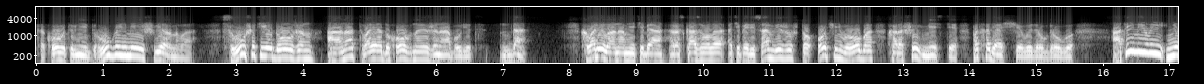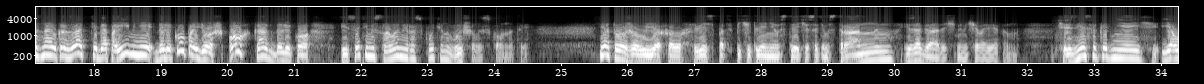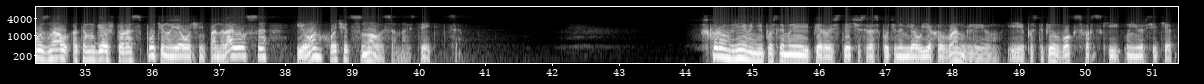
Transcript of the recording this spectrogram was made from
«Какого ты в ней друга имеешь верного?» Слушать ее должен, а она твоя духовная жена будет. Да. Хвалила она мне тебя, рассказывала, а теперь и сам вижу, что очень вы оба хороши вместе, подходящие вы друг другу. А ты, милый, не знаю, как звать тебя по имени, далеко пойдешь, ох, как далеко!» И с этими словами Распутин вышел из комнаты. Я тоже уехал весь под впечатлением встречи с этим странным и загадочным человеком. Через несколько дней я узнал от МГ, что Распутину я очень понравился, и он хочет снова со мной встретиться. В скором времени после моей первой встречи с Распутиным я уехал в Англию и поступил в Оксфордский университет.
